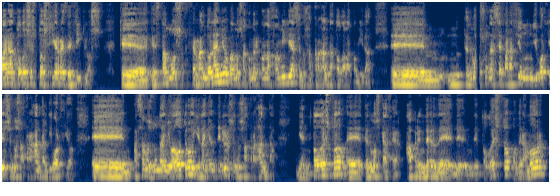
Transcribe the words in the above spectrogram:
para todos estos cierres de ciclos. Que, estamos cerrando el año, vamos a comer con la familia, se nos atraganta toda la comida. Eh, tenemos una separación, un divorcio, se nos atraganta el divorcio. Eh, pasamos de un año a otro y el año anterior se nos atraganta. Bien, todo esto eh, tenemos que hacer, aprender de, de todo esto, poner amor.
